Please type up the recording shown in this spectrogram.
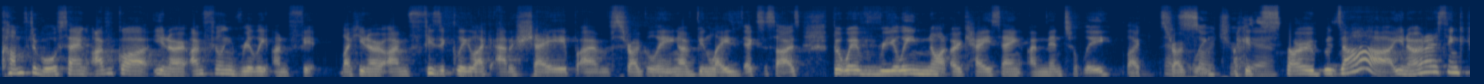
comfortable saying, I've got, you know, I'm feeling really unfit like you know i'm physically like out of shape i'm struggling i've been lazy to exercise but we're really not okay saying i'm mentally like struggling so true, like it's yeah. so bizarre you know and i just think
